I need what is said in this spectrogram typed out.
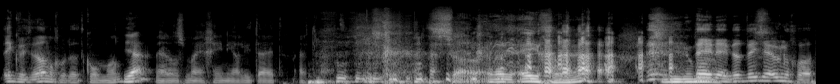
Ik weet wel nog hoe dat kon, man. Ja? Ja, dat was mijn genialiteit, uiteraard. Zo, wat een ego, hè? Nee, nee, dat weet jij ook nog wel.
